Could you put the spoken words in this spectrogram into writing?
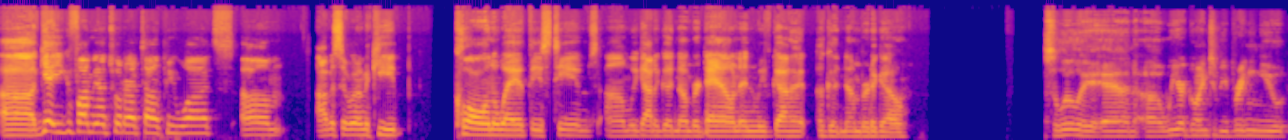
Uh, yeah, you can find me on Twitter at Tyler P Watts. Um, obviously, we're going to keep clawing away at these teams. Um, we got a good number down, and we've got a good number to go. Absolutely, and uh, we are going to be bringing you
